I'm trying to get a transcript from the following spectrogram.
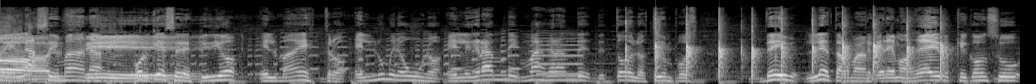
de la semana. sí. Porque se despidió el maestro, el número uno, el grande, más grande de todos los tiempos, Dave Letterman. Te queremos, Dave. que con su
